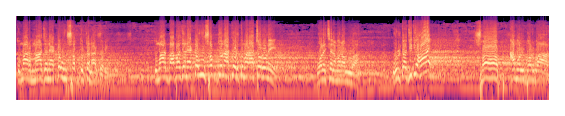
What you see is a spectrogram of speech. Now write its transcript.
তোমার মা যেন একটা উ শব্দটা না করে। তোমার বাবা যেন একটা উ শব্দ না করে তোমার আচরণে। বলেছেন আমার আল্লাহ। উল্টা যদি হয়, সব আমল বরবাদ।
